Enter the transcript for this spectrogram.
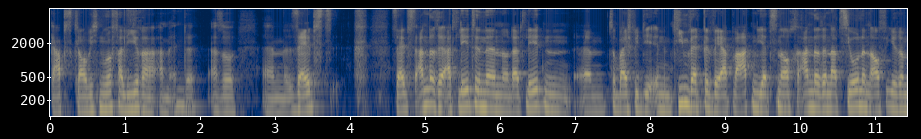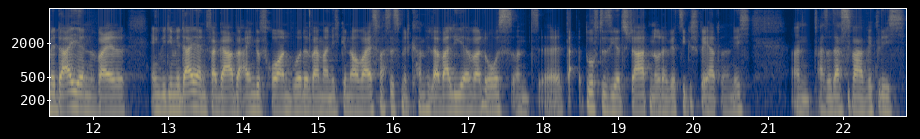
gab es glaube ich nur Verlierer am Ende. Also ähm, selbst selbst andere Athletinnen und Athleten, ähm, zum Beispiel die in einem Teamwettbewerb, warten jetzt noch andere Nationen auf ihre Medaillen, weil irgendwie die Medaillenvergabe eingefroren wurde, weil man nicht genau weiß, was ist mit Camilla Valieva los und äh, durfte sie jetzt starten oder wird sie gesperrt oder nicht. Und also das war wirklich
